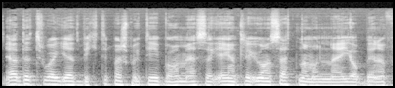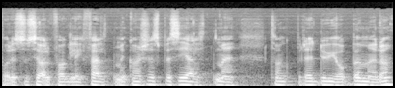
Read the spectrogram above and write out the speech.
Ja, det tror jeg er et viktig perspektiv å ha med seg, egentlig uansett når man eh, jobber innenfor det sosialfaglige feltet, men kanskje spesielt med tanke på det du jobber med. da.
